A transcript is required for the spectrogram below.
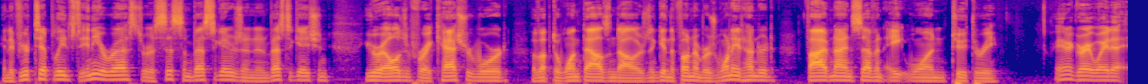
and if your tip leads to any arrest or assists investigators in an investigation, you are eligible for a cash reward of up to $1,000. And again, the phone number is 1 800 597 8123. And a great way to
